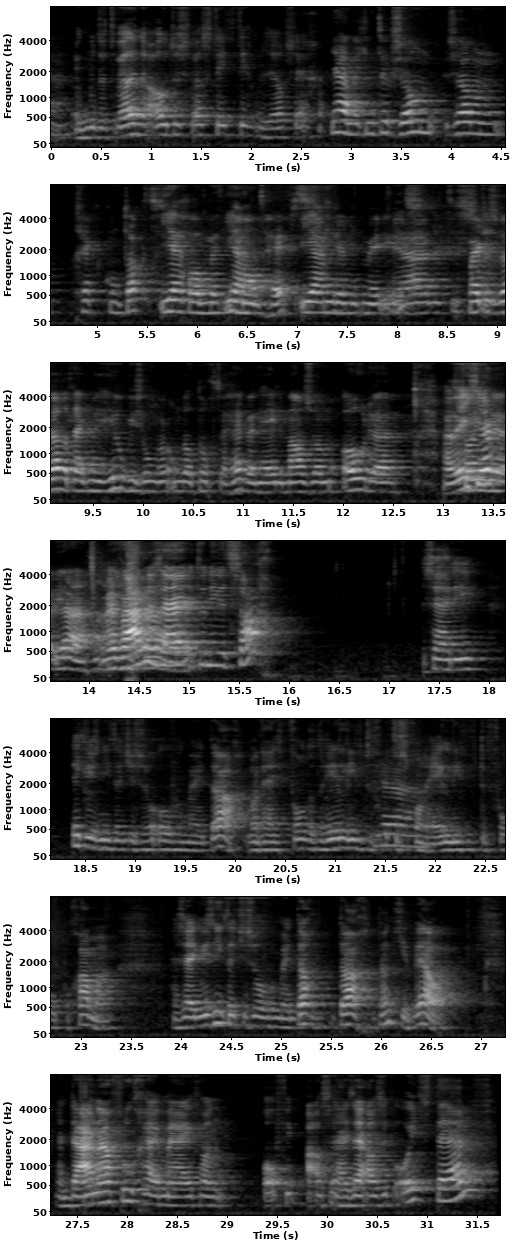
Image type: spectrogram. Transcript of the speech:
Ja. Ik moet het wel in de auto's wel steeds tegen mezelf zeggen. Ja, omdat je natuurlijk zo'n zo'n gek contact Ja. gewoon met Ja. iemand hebt die er niet meer is. dat is... Maar het is wel, het lijkt me heel bijzonder om dat nog te hebben. En helemaal zo'n ode Maar weet je, ja, mijn vader zei, toen hij het zag, zei hij, ik wist niet dat je zo over mij dacht. Want hij vond het heel liefdevol, het is gewoon een heel liefdevol programma. Hij zei, ik wist niet dat je zo over mij dacht, dacht dank je wel. En daarna vroeg hij mij van, of ik, als, hij zei, als ik ooit sterf,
